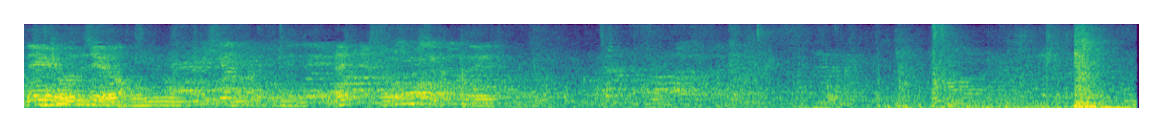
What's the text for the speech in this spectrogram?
내일 언제요?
